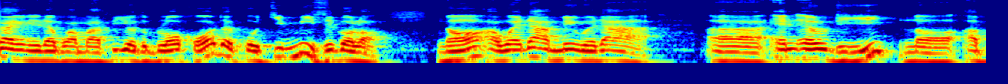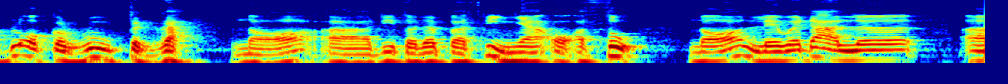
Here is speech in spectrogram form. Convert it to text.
ဂိုင်းနေတဲ့ဘွာမှာစီရတဲ့ဘလော့ခေါ်တဲ့ကိုကြည့်မိစီကောလောနော်အဝဲဒမေဝဒ အာ NLD နော်အဘလော့ကရူတကနော်အာဒီဆိုတဲ့ပစီညာအောအစုနော်လေဝဒလေအာ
